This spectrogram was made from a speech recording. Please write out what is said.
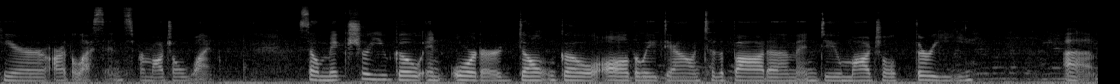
here are the lessons for Module 1. So make sure you go in order. Don't go all the way down to the bottom and do Module 3. Um,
